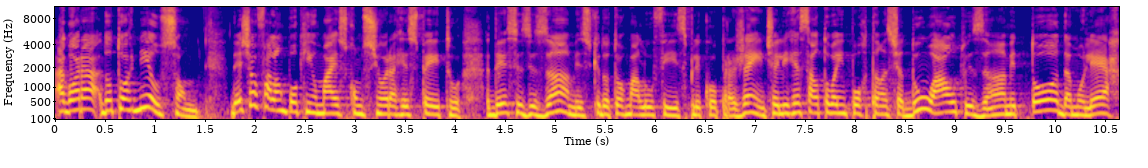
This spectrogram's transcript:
Agora, doutor Nilson, deixa eu falar um pouquinho mais com o senhor a respeito desses exames que o doutor Maluf explicou para gente. Ele ressaltou a importância do autoexame, toda mulher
